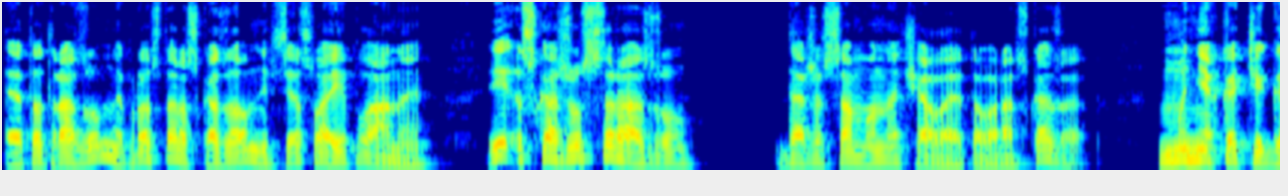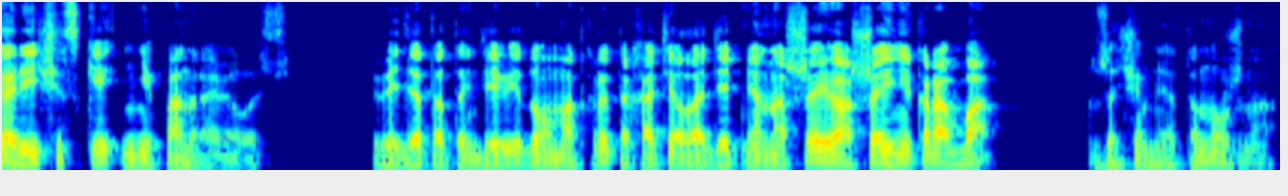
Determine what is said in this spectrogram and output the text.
Этот разумный просто рассказал мне все свои планы. И скажу сразу, даже само начало этого рассказа мне категорически не понравилось. Ведь этот индивидуум открыто хотел одеть мне на шею ошейник раба. Зачем мне это нужно?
